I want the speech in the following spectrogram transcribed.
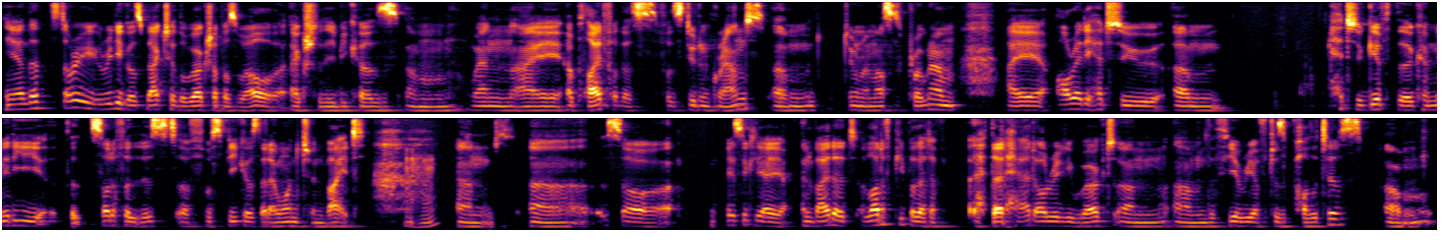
Yeah, that story really goes back to the workshop as well, actually, because um, when I applied for this for student grant um, during my master's program, I already had to um, had to give the committee a, sort of a list of, of, speakers that I wanted to invite. Mm-hmm. And uh, so basically, I invited a lot of people that have that had already worked on um, the theory of dispositives. Um,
